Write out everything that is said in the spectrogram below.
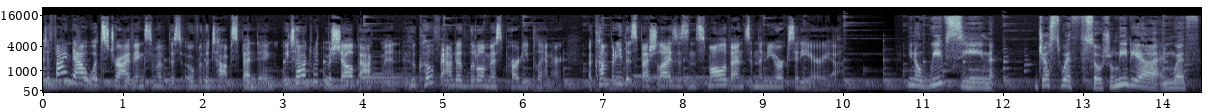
To find out what's driving some of this over the top spending, we talked with Michelle Bachmann, who co founded Little Miss Party Planner, a company that specializes in small events in the New York City area. You know, we've seen just with social media and with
